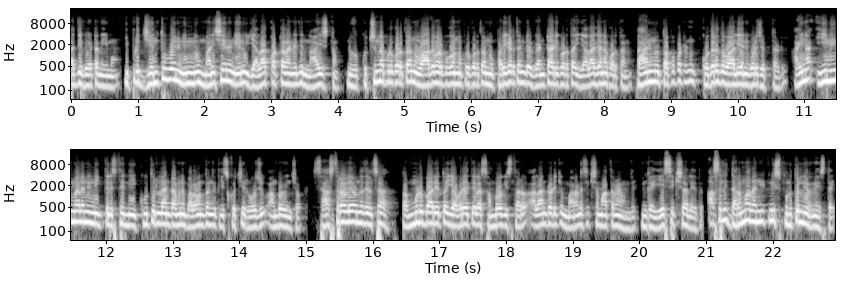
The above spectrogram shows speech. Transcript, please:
అది వేట నియమం. ఇప్పుడు జంతువు అయిన నిన్ను మనిషి అయిన నేను ఎలా కొట్టాలనేది నా ఇష్టం. నువ్వు కూర్చున్నప్పుడు కొడతా నువ్వు ఆదమరపుగా ఉన్నప్పుడు కొడతా నువ్వు పరిగెడుతుంటే వెంటాడి కొడతా ఎలాగైనా కొడతాను. దాన్ని నువ్వు తప్పు పట్టడం కుదరదు వాలి అని కూడా చెప్తాడు. అయినా ఈ నియమాలని నీకు తెలిస్తే నీ కూతురు లాంటామని బలవంతంగా తీసుకొచ్చి రోజు అనుభవించావు శాస్త్రాలే ఉందో తెలుసా? తమ్ముడు భార్యతో ఎవరైతే ఇలా సంభోగిస్తారో అలాంటి మరణశిక్ష మాత్రమే ఉంది. ఇంకా ఏ శిక్ష లేదు. అసలు ఈ ధర్మాలన్నింటినీ స్మృతులు నిర్ణయిస్తాయి.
